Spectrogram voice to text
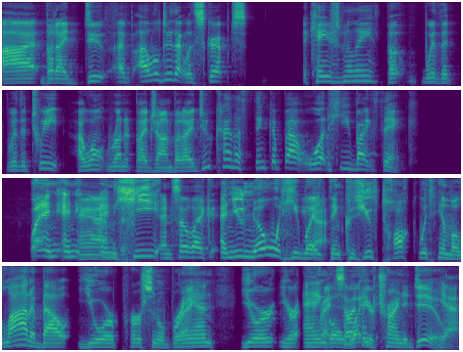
uh, but I do. I, I will do that with scripts occasionally, but with a with a tweet, I won't run it by John. But I do kind of think about what he might think, Well, and and and, and he and so like and you know what he might Yeah. think because you've talked with him a lot about your personal brand, your your angle, So what think- you're trying to do. yeah.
